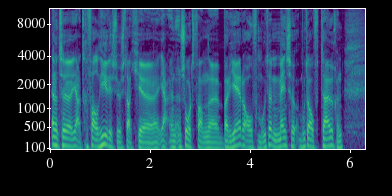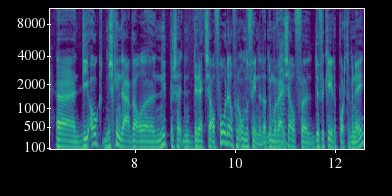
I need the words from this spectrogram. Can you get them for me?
En het, eh, ja, het geval hier is dus dat je ja, een, een soort van eh, barrière over moet. Hè. Mensen moeten overtuigen. Eh, die ook misschien daar wel eh, niet per se direct zelf voordeel van ondervinden. Dat noemen wij zelf eh, de verkeerde portemonnee.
